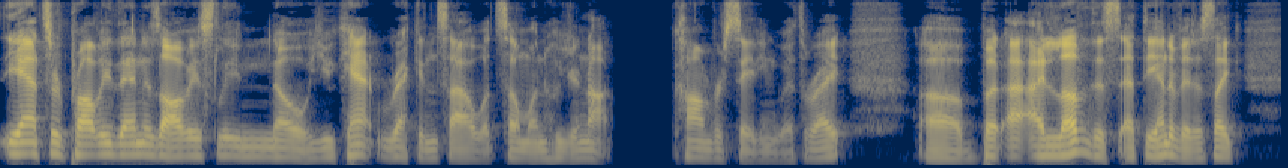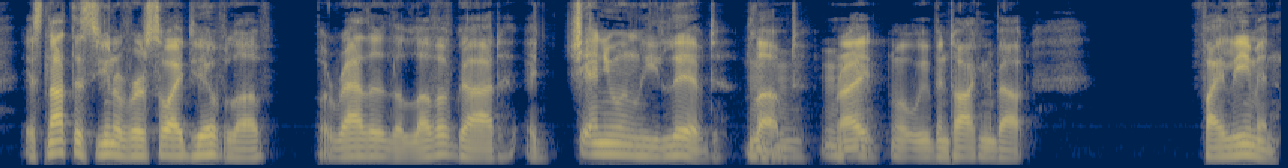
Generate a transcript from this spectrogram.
the answer probably then is obviously no. You can't reconcile with someone who you're not conversating with, right? Uh, but I, I love this at the end of it. It's like, it's not this universal idea of love, but rather the love of God, a genuinely lived, loved, Mhm, right? What we've been talking about. Philemon,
